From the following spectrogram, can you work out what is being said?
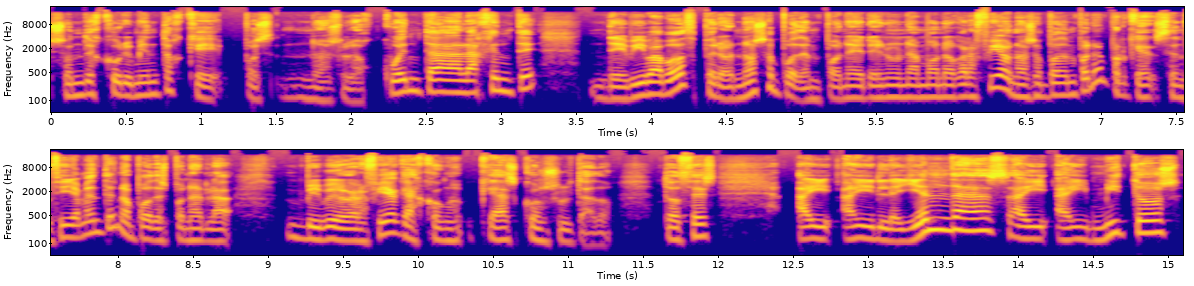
son descubrimientos que pues, nos los cuenta la gente de viva voz, pero no se pueden poner en una monografía o no se pueden poner porque sencillamente no puedes poner la bibliografía que has, que has consultado. Entonces, hay, hay leyendas, hay, hay mitos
